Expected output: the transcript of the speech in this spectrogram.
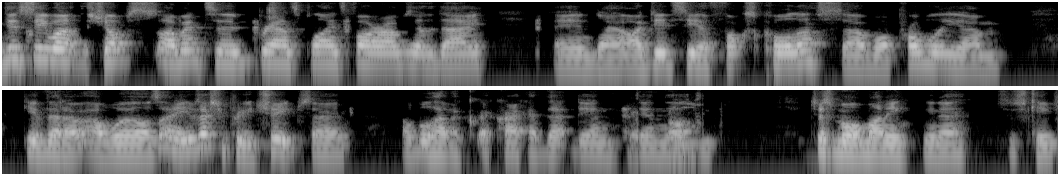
did see one at the shops. I went to Browns Plains Firearms the other day and uh, I did see a fox caller, so I'll probably um, give that a, a whirl. It was, it was, actually pretty cheap, so I will have a, a crack at that down down there. Just more money, you know. Just keep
